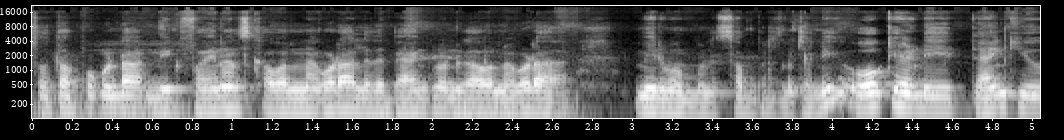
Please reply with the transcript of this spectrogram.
సో తప్పకుండా మీకు ఫైనాన్స్ కావాలన్నా కూడా లేదా బ్యాంక్ లోన్ కావాలన్నా కూడా మీరు మమ్మల్ని సంప్రదించండి. ఓకే అండి. థ్యాంక్ యూ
